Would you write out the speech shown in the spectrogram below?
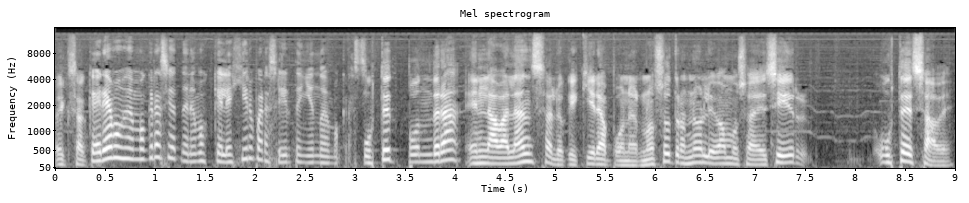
Exacto. Queremos democracia, tenemos que elegir para seguir teniendo democracia. Usted pondrá en la balanza lo que quiera poner. Nosotros no le vamos a decir, usted sabe,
